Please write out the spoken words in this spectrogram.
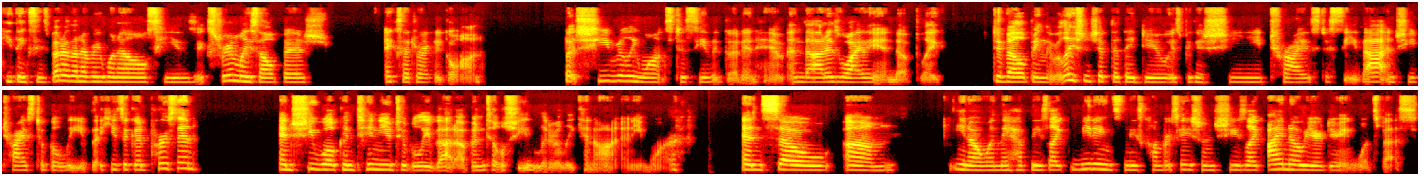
he thinks he's better than everyone else. He's extremely selfish etc i could go on but she really wants to see the good in him and that is why they end up like developing the relationship that they do is because she tries to see that and she tries to believe that he's a good person and she will continue to believe that up until she literally cannot anymore. And so um you know when they have these like meetings and these conversations she's like i know you're doing what's best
